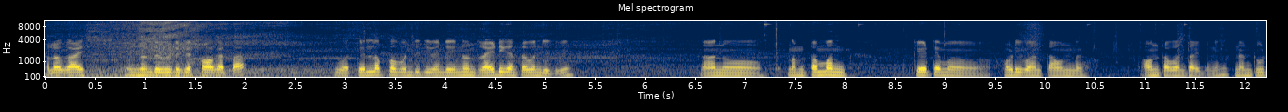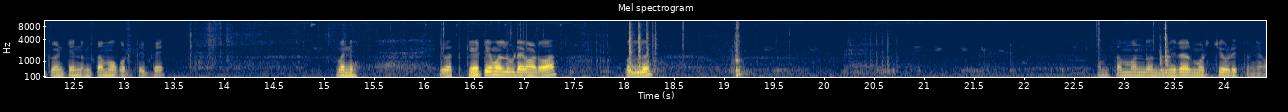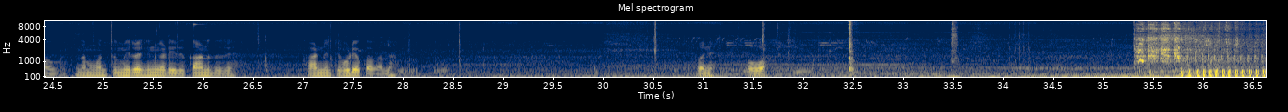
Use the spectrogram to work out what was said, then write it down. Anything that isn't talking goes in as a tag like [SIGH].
Hello guys ಇನ್ನೊಂದು ವೀಡಿಯೋಗೆ ಸ್ವಾಗತ. ಇವತ್ತೆಲ್ಲಪ್ಪ ಬಂದಿದ್ದೀವಿ ಅಂದರೆ ಇನ್ನೊಂದು ರೈಡಿಗೆ ಅಂತ ಬಂದಿದ್ವಿ. ನಾನು ನಮ್ಮ ತಮ್ಮನ ಕೆ ಟಿ ಎಂ ಹೊಡಿವ ಅಂತ ಅವನು, ಅವ್ನು ತಗೊತಾ ಇದ್ದೀನಿ. ನಾನು ಟೂ ಟ್ವೆಂಟಿ ನಮ್ಮ ತಮ್ಮ ಕೊಡ್ತಿದ್ದೆ. ಬನ್ನಿ. ಇವತ್ತು ಕೆ ಟಿ ಎಮಲ್ಲಿ ವಿಡಿಯೋ ಮಾಡುವ. ಫುಲ್ಲು. ನಮ್ಮ ತಮ್ಮಂದು ಒಂದು ಮಿರರ್ ಮುಡ್ಚಿ ಹೊಡಿತಾನೆ ಯಾವಾಗ ನಮಗಂತೂ ಮಿರರ್ ಹಿಂದ್ಗಡೆ ಇದು ಕಾಣಿದ್ರೆ ಕಾಣಿಂತ ಹೊಡಿಯೋಕ್ಕಾಗಲ್ಲ. ಬನ್ನಿ, ಹೋಗುವ.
